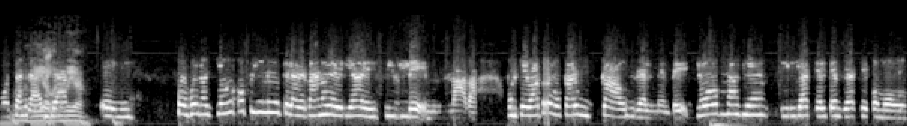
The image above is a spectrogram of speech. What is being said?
Muchas Buenos días, gracias. días. Eh, pues bueno, yo opino que la verdad no debería decirle nada, porque va a provocar un caos realmente. Yo más bien diría que él tendría que como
